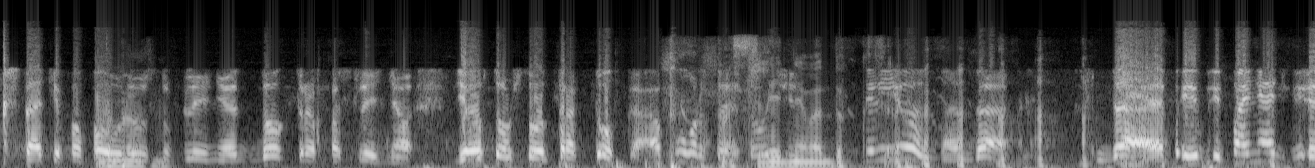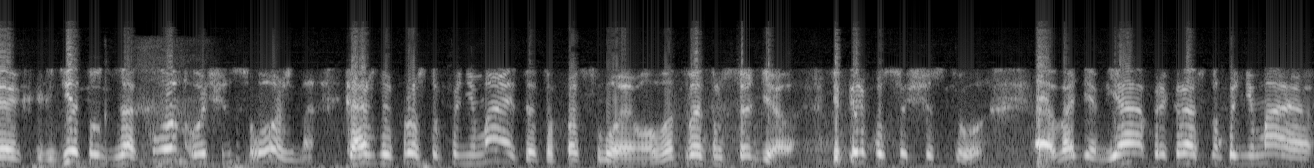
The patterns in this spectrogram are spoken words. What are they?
Кстати, по поводу выступления доктора последнего. Дело в том, что трактовка аборта Последнего это очень серьезно, да. Да, и, и понять, э, где тут закон, очень сложно. Каждый просто понимает это по-своему. Вот в этом все дело. Теперь по существу. Э, Вадим, я прекрасно понимаю,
